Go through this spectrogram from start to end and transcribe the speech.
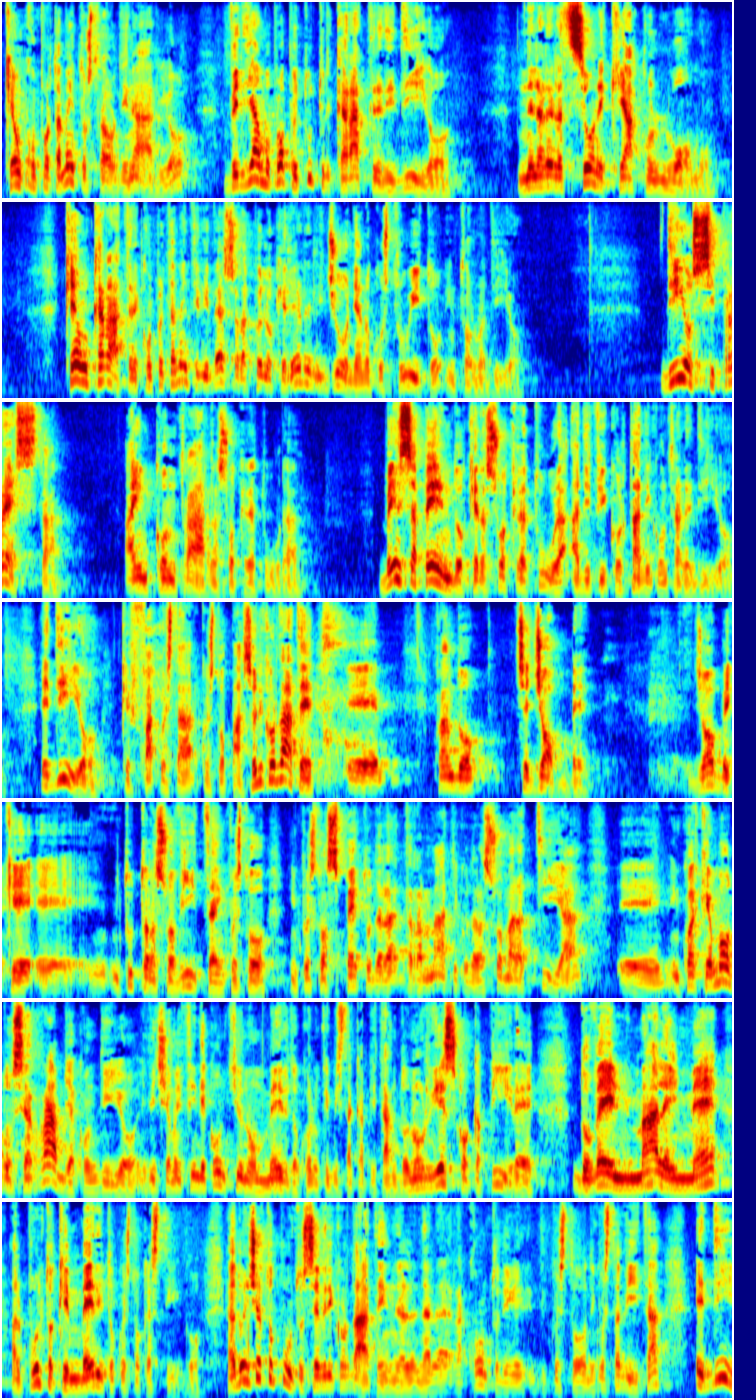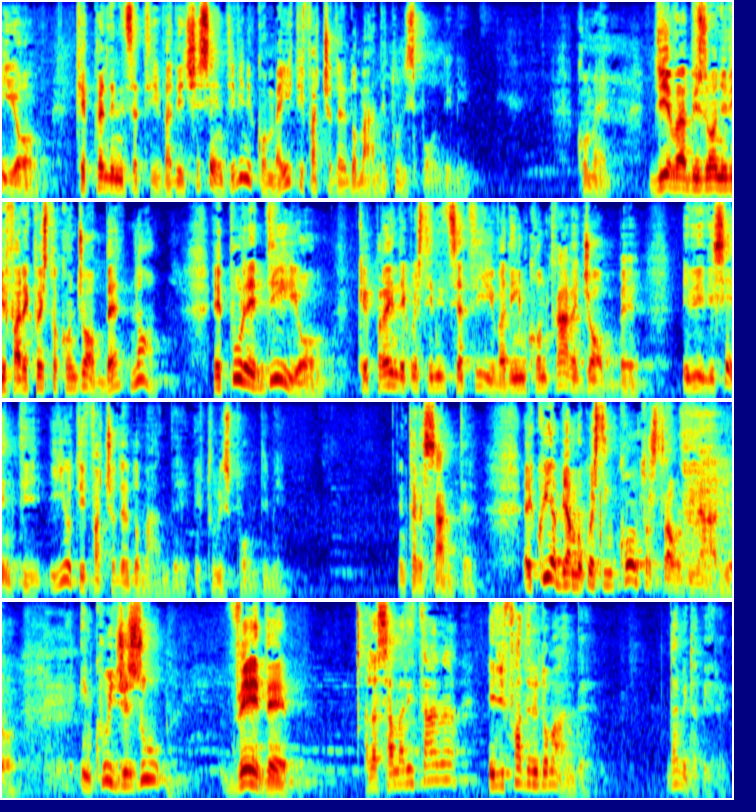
che è un comportamento straordinario, vediamo proprio tutto il carattere di Dio nella relazione che ha con l'uomo che è un carattere completamente diverso da quello che le religioni hanno costruito intorno a Dio. Dio si presta a incontrare la sua creatura, ben sapendo che la sua creatura ha difficoltà di incontrare Dio. È Dio che fa questa, questo passo. Ricordate eh, quando c'è Giobbe, Giobbe che eh, in tutta la sua vita, in questo, in questo aspetto della, drammatico della sua malattia, eh, in qualche modo si arrabbia con Dio e dice ma in fin dei conti io non merito quello che mi sta capitando, non riesco a capire dov'è il male in me al punto che merito questo castigo. E ad un certo punto, se vi ricordate nel, nel racconto di, di, questo, di questa vita, è Dio che prende l'iniziativa, dice senti vieni con me, io ti faccio delle domande, tu rispondimi. Com'è? Dio aveva bisogno di fare questo con Giobbe? No. Eppure è Dio che prende questa iniziativa di incontrare Giobbe e gli dice, senti, io ti faccio delle domande e tu rispondimi. Interessante. E qui abbiamo questo incontro straordinario in cui Gesù vede la Samaritana e gli fa delle domande. Dammi da bere.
